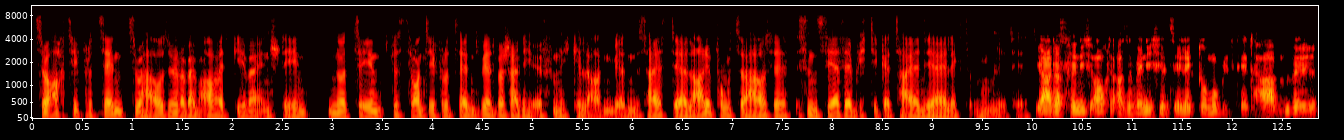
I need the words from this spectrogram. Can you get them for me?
zu 80 Prozent zu Hause oder beim Arbeitgeber entstehen. Nur 10 bis 20 Prozent wird wahrscheinlich öffentlich geladen werden. Das heißt, der Ladepunkt Ladepunkt zu Hause ist ein sehr, sehr wichtiger Teil der Elektromobilität. Ja, das finde ich auch. Also wenn ich jetzt Elektromobilität haben will,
